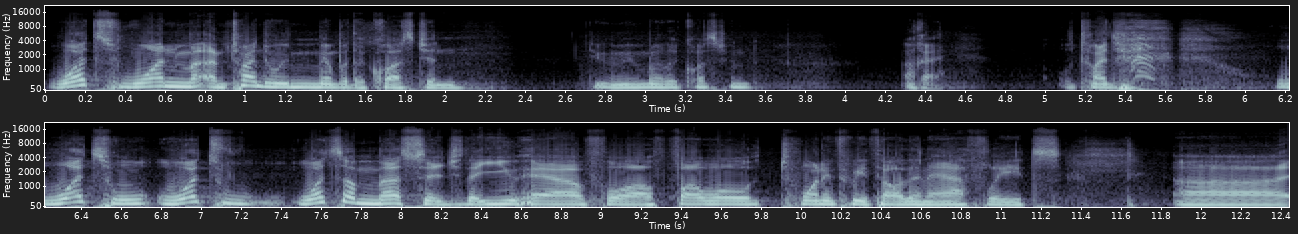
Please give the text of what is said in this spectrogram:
what's one? I'm trying to remember the question. Do you remember the question? Okay, we'll try to. What's what's what's a message that you have for our fellow 23,000 athletes uh,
